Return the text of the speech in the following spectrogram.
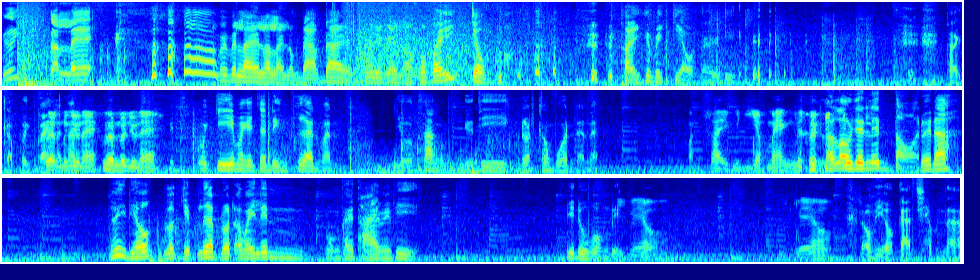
เอ้ยนั่นแหละ ไม่เป็นไรเราไหลลงน้ำได้ไม่ยังไงเราก็ไม่จม ไถขึ้นไปเกี่ยวหน่อยพี่ไถกลับไปไปเพื่อนแล้วมันกัอยู่ไหน เพื่อนมันอยู่ไหน เมื่อกี้มันก็จะดึงเพื่อนมัน อยู่ข้างอยู่ที่รถข้างบนนั่นแหละมันใส่กูเหยียบแม่งเลยแล้วเราจะเล่นต่อด้วยนะเฮ้ยเดี๋ยว เราเก็บเลือดรถเอาไว้เล่นวงท้ายๆไหมพี่ พี่ดูวงดิอีกแล้ว อีกแล้ว เรามีโอกาสแชมป์นะ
